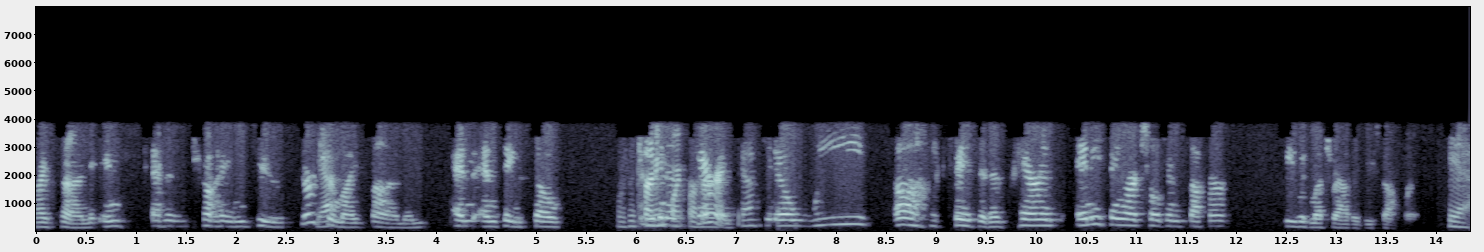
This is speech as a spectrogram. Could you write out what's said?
my son instead of trying to nurture Yeah. my son and, and, and things. So It was a turning even point as for parents, her. Yeah. you know, we, oh, let's face it, as parents, anything our children suffer, we would much rather be suffering. Yeah.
